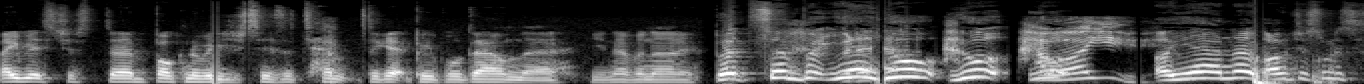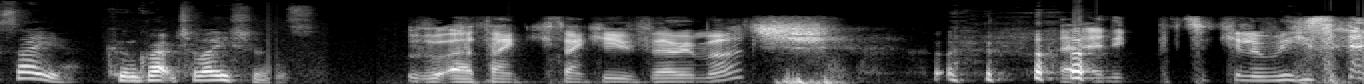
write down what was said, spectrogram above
maybe it's just uh, Bognor Regis's attempt to get people down there. You never know. But um, but yeah, you're you're. How you're- are you? Oh yeah, no. I just wanted to say congratulations. Uh, thank thank you very much. uh, any particular reason?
